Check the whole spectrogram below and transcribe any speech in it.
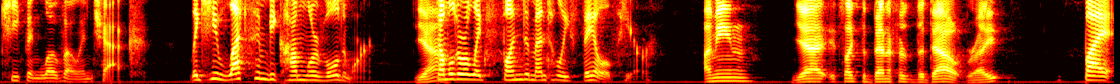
keeping Lovo in check. Like he lets him become Lord Voldemort. Yeah. Dumbledore like fundamentally fails here. I mean, yeah, it's like the benefit of the doubt, right? But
